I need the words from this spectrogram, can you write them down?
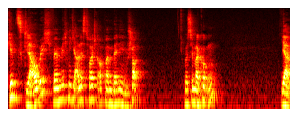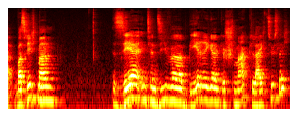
Gibt es, glaube ich, wenn mich nicht alles täuscht, auch beim Benny im Shop. Müsst ihr mal gucken. Ja, was riecht man? Sehr intensiver, beeriger Geschmack, leicht süßlich.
